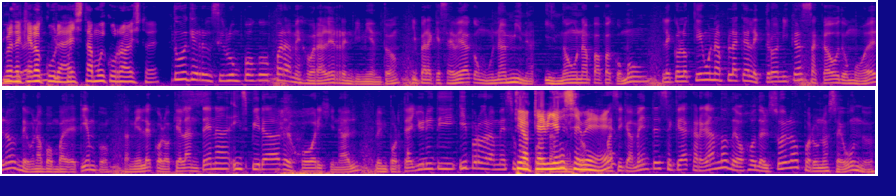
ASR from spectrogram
Pero de qué locura, está muy currado esto, eh. Tuve que reducirlo un poco para mejorar el rendimiento y para que se vea como una mina y no una papa común, le coloqué una placa electrónica sacado de un modelo de una bomba de tiempo. También le coloqué la antena inspirada del juego original, lo importé a Unity y programé su Tío, qué bien se ve, ¿eh? Básicamente se queda cargando debajo del suelo por unos segundos.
